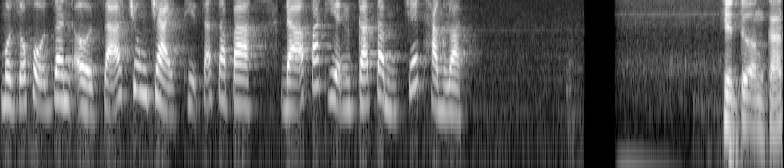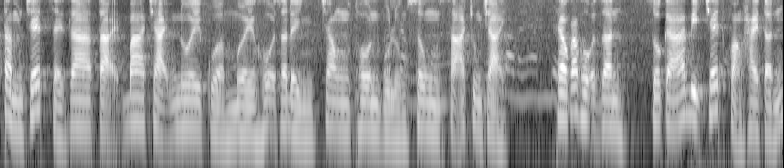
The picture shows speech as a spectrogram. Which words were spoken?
một số hộ dân ở xã Trung Trải, thị xã Sapa đã phát hiện cá tầm chết hàng loạt. Hiện tượng cá tầm chết xảy ra tại ba trại nuôi của 10 hộ gia đình trong thôn Vù Lùng Sung, xã Trung Trải. Theo các hộ dân, số cá bị chết khoảng 2 tấn,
